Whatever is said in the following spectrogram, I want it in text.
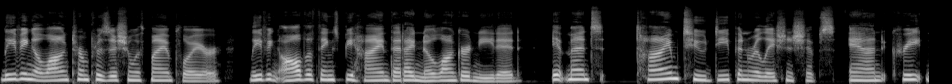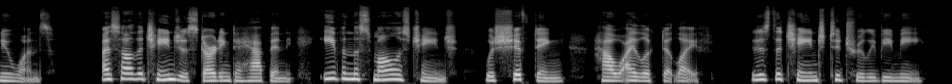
leaving a long term position with my employer, leaving all the things behind that I no longer needed. It meant time to deepen relationships and create new ones. I saw the changes starting to happen. Even the smallest change was shifting how I looked at life. It is the change to truly be me.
